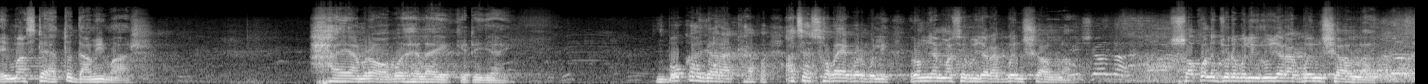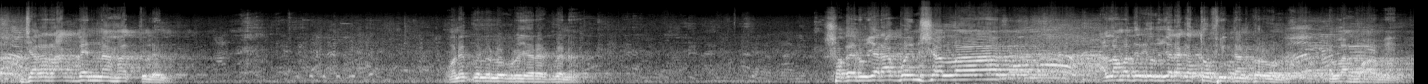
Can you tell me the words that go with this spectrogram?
এই মাসটা এত দামি মাস হায়, আমরা অবহেলায় কেটে যাই। বোকা যারা খ্যাপা। আচ্ছা সবাই একবার বলি, রমজান মাসে রোজা রাখব ইনশাআল্লাহ? সকলে জোরে বলি, রোজা রাখব ইনশাআল্লাহ। যারা রাখবেন না, হাত তুলেন। অনেকগুলো লোক রোজা রাখবে না। সকালে রোজা রাখব ইনশাআল্লাহ। আল্লাহ আমাদেরকে রোজা রাখার তৌফিক দান করুন। আল্লাহ আমিন।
